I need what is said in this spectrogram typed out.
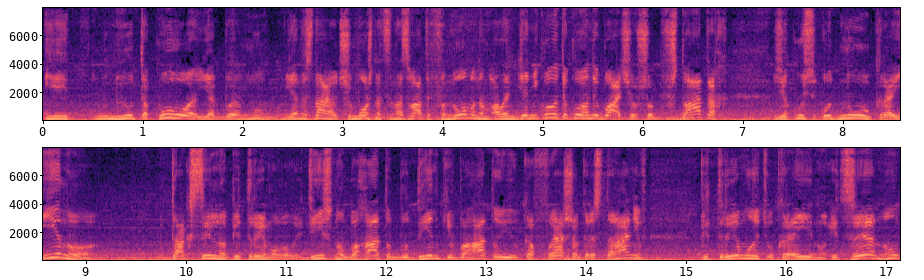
І ну такого, якби ну я не знаю, чи можна це назвати феноменом, але я ніколи такого не бачив, щоб в Штатах якусь одну країну так сильно підтримували. Дійсно, багато будинків, багато кафешок, ресторанів підтримують Україну. І це ну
